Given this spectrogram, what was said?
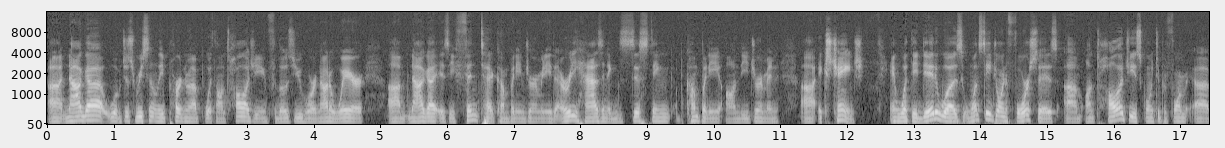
Uh, naga will just recently partner up with ontology. For those of you who are not aware um, Naga is a fintech company in Germany that already has an existing company on the German uh, exchange. And what they did was, once they joined forces, um, Ontology is going to perform uh,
